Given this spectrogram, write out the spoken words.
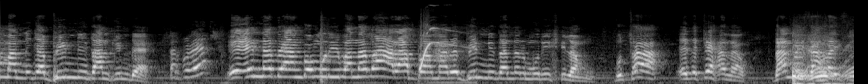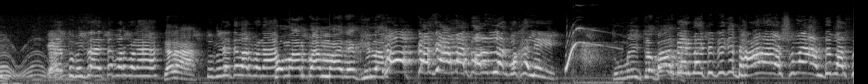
আমার নিকে ভিন্নি দান কিনবে। তারপরে? এই না আঙ্গ মুড়ি বানাবা আর আব্বা আমারে ভিন্নি দানের মুড়ি খিলাম। বুঝছা? এই যে টেহা নাও। দান পয়সা লাইছি। তুমি যাইতে পারবে না? কেরা তুমি যাইতে পারবে না? তোমার বাপ সব কাজে আমার লাগবে খালি। তুমি তো বাপের বাড়ি থেকে ধান সময় আনতে পারছ।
